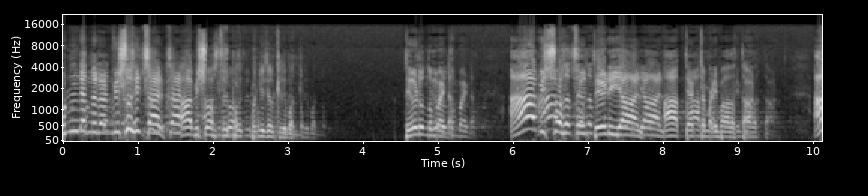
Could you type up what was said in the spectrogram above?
ഉണ്ടെന്ന് വിശ്വസിച്ചാൽ ആ വിശ്വാസത്തിൽ പങ്കുചേർക്കൽ വന്നു. തേടൊന്നും വേണ്ട. ആ വിശ്വാസത്തിൽ തേടിയാൽ ആ തേട്ടം അടിഭാഗത്താണ് ആ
